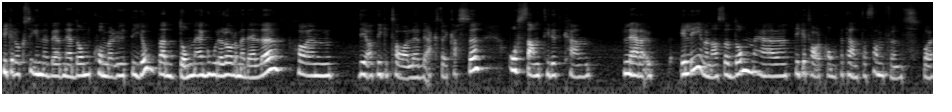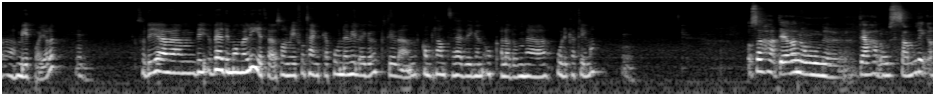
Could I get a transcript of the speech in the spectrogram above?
Vilket också innebär att när de kommer ut i jobb att de är goda rollmodeller, har en digitala verktyg i kasse och samtidigt kan lära upp eleverna så att de är digitalt kompetenta samfundsmedborgare. Mm. Så det är, en- det är väldigt många led här som vi får tänka på när vi lägger upp till den kompetenshävningen och alla de här olika teman. Og så har dere har nogle samlinger.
